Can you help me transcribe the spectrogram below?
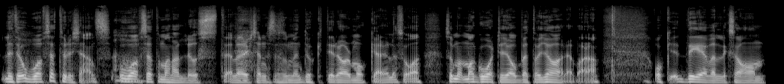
lite oavsett hur det känns. Oavsett om man har lust eller känner sig som en duktig rörmokare eller så. Så man, man går till jobbet och gör det bara. Och det är väl liksom,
